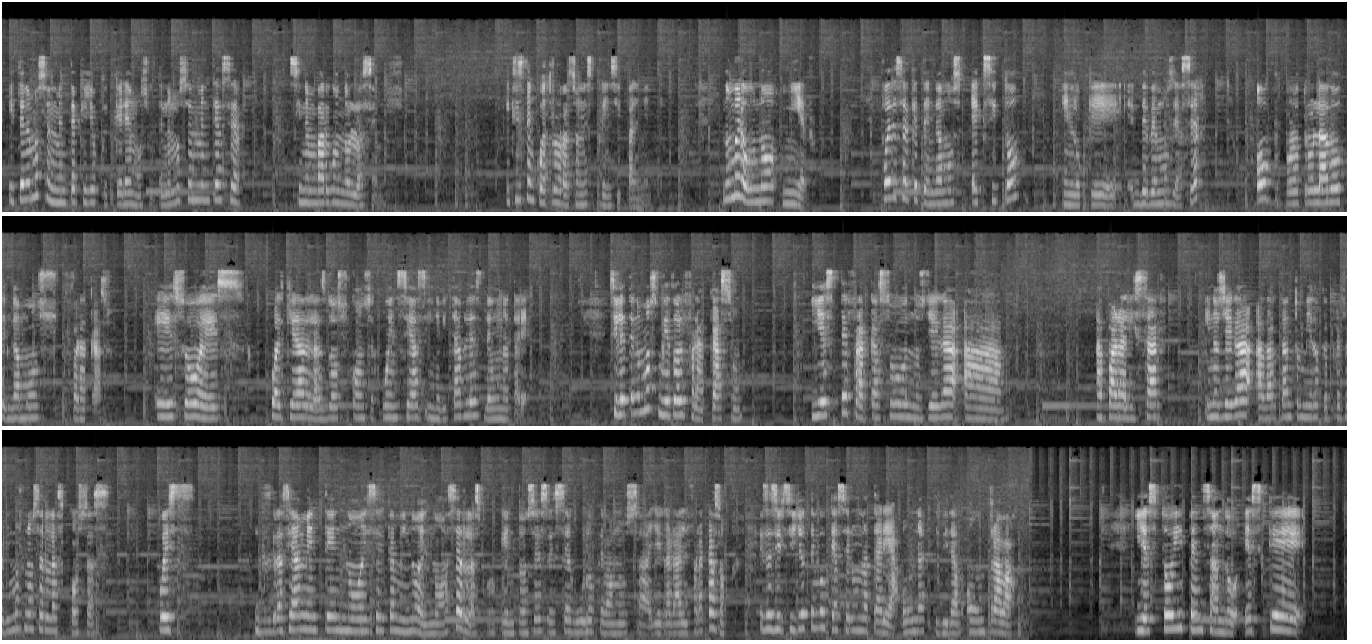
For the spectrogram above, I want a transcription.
y tenemos en mente aquello que queremos o tenemos en mente hacer, sin embargo no lo hacemos. Existen cuatro razones principalmente. Número uno, miedo. Puede ser que tengamos éxito en lo que debemos de hacer o que por otro lado tengamos fracaso. eso es cualquiera de las dos consecuencias inevitables de una tarea. Si le tenemos miedo al fracaso y este fracaso nos llega a, paralizar y nos llega a dar tanto miedo que preferimos no hacer las cosas, pues desgraciadamente no es el camino el no hacerlas, porque entonces es seguro que vamos a llegar al fracaso. Es decir, si yo tengo que hacer una tarea o una actividad o un trabajo y estoy pensando es que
